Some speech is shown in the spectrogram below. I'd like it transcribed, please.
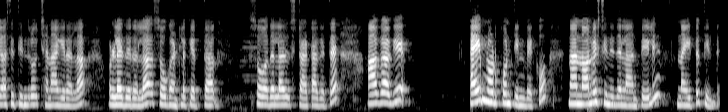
ಜಾಸ್ತಿ ತಿಂದರೂ ಚೆನ್ನಾಗಿರಲ್ಲ. ಒಳ್ಳೇದಿರಲ್ಲ. ಸೊ ಗಂಟ್ಲು ಕೆರೆತ ಸೊ ಅದೆಲ್ಲ ಸ್ಟಾರ್ಟ್ ಆಗುತ್ತೆ. ಹಾಗಾಗಿ ಟೈಮ್ ನೋಡ್ಕೊಂಡು ತಿನ್ನಬೇಕು ನಾನು ನಾನ್ ವೆಜ್ ತಿಂದಿದ್ದೆಲ್ಲ ಅಂತೇಳಿ ನೈಟು ತಿಂದೆ.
